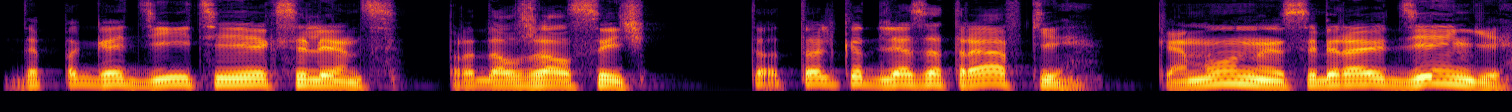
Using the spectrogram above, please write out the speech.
«Да погодите, экселленс», — продолжал Сыч. «То только для затравки. Коммуны собирают деньги,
